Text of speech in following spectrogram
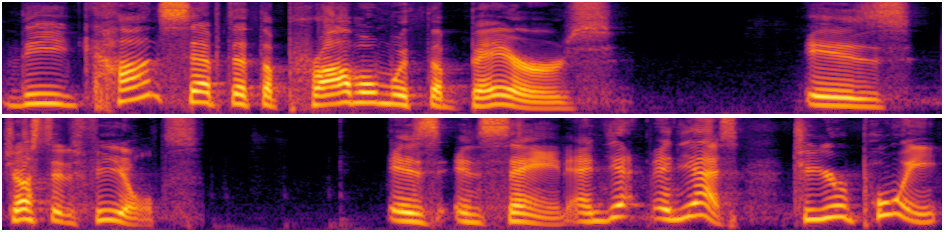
the concept that the problem with the Bears is Justin Fields is insane. And yet and yes, to your point,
